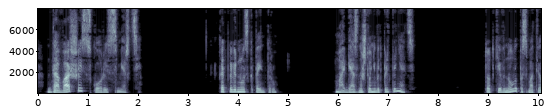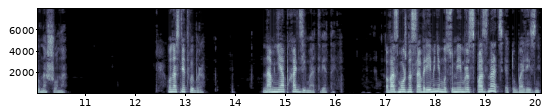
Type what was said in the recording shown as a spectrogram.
— до вашей скорой смерти. Кэт повернулась к Пейнтеру. Мы обязаны что-нибудь предпринять. Тот кивнул и посмотрел на Шона. У нас нет выбора. Нам необходимы ответы. Возможно, со временем мы сумеем распознать эту болезнь,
